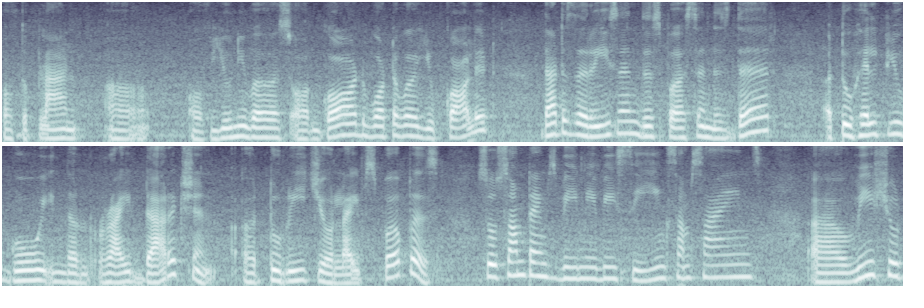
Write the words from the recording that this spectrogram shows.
of the plan uh, of universe or god whatever you call it. That is the reason this person is there uh, to help you go in the right direction uh, to reach your life's purpose. So sometimes we may be seeing some signs uh, we should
